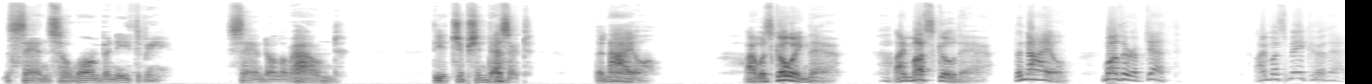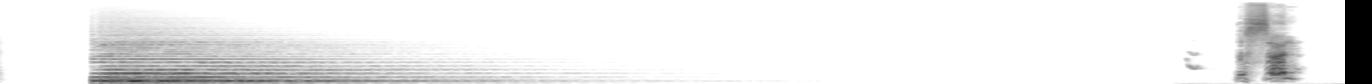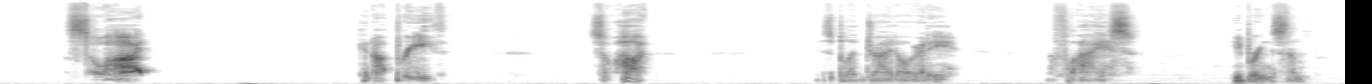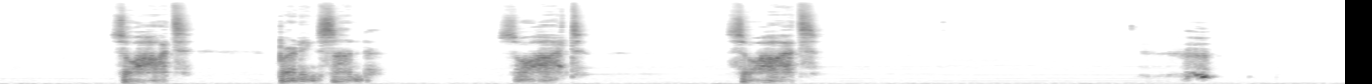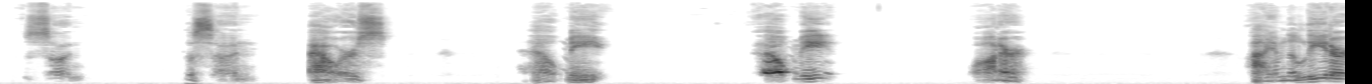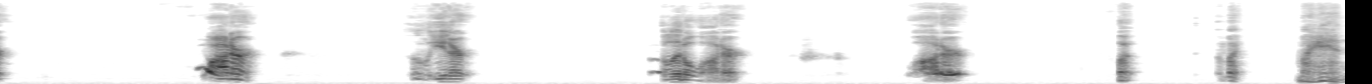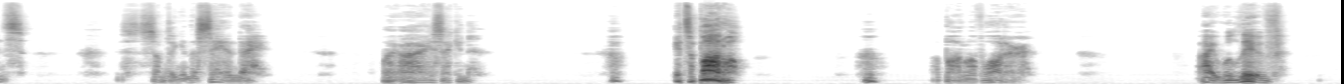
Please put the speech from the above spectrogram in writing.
The sand so warm beneath me, sand all around. The Egyptian desert, the Nile. I was going there. I must go there. The Nile, mother of death. I must make her that. The sun. So hot. Cannot breathe. So hot. His blood dried already. The flies. He brings them. So hot. Burning sun. So hot. So hot. Sun. The sun. Ours. Help me. Help me. Water. I am the leader. Water. The leader. A little water. Water. What? My, my hands. Something in the sand. I, my eyes, I can. It's a bottle. A bottle of water. I will live.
